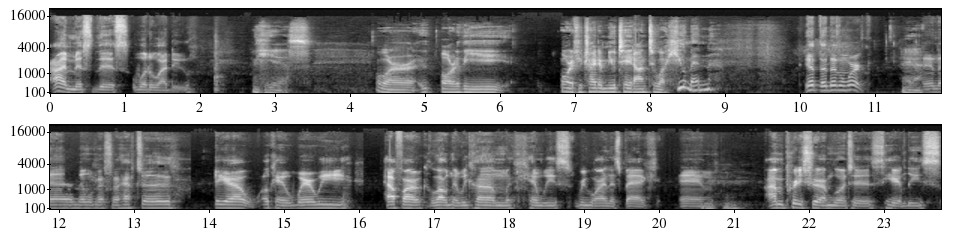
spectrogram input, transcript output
I missed this. What do I do?" Yes, or or the or if you try to mutate onto a human. Yep, that doesn't work. Yeah, and uh, then we're gonna have to figure out okay where we, how far along did we come? Can we rewind this back? And mm-hmm. I'm pretty sure I'm going to see at least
